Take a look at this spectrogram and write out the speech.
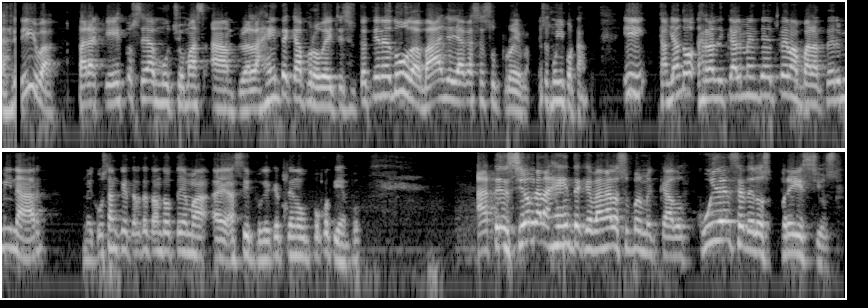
arriba, para que esto sea mucho más amplio. A la gente que aproveche, si usted tiene dudas, vaya y hágase su prueba. Eso es muy importante. Y cambiando radicalmente el tema para terminar, me gustan que trate tanto tema eh, así, porque es que tengo poco tiempo. Atención a la gente que van a los supermercados, cuídense de los precios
